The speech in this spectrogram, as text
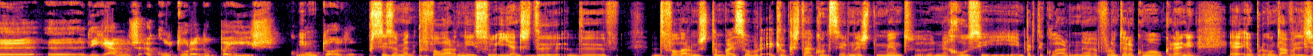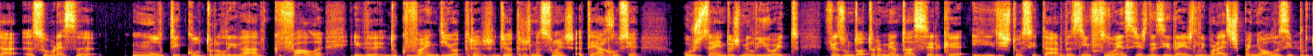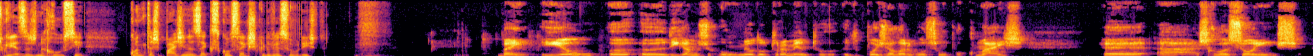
Uh, uh, digamos, a cultura do país como e, um todo. Precisamente por falar nisso, e antes de, de, de, falarmos também sobre aquilo que está a acontecer neste momento na Rússia e, em particular, na fronteira com a Ucrânia, uh, eu perguntava-lhe já sobre essa multiculturalidade que fala e de, do que vem de outras, de outras nações até à Rússia. O José, em 2008, fez um doutoramento acerca, e estou a citar, das influências das ideias liberais espanholas e portuguesas na Rússia. Quantas páginas é que se consegue escrever sobre isto? Bem, eu, uh, uh, digamos, o meu doutoramento depois alargou-se um pouco mais uh, às relações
